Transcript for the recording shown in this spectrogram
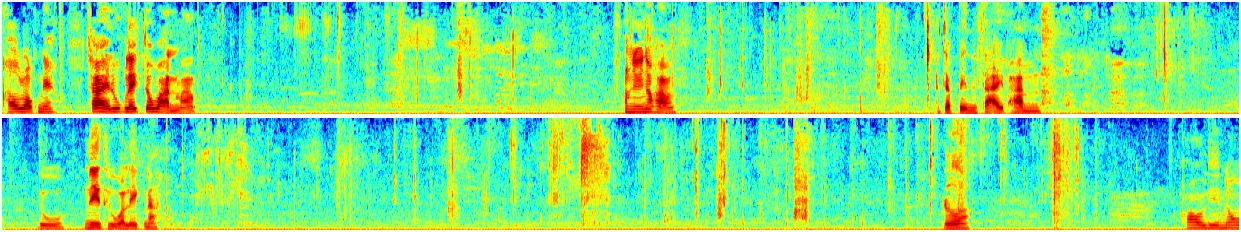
เข้าล็อกเนี้ยใช่ลูกเล็กจะหวานมาก อันนี้นะคะ จะเป็นสายพันธุ์ ดูนี่ถือว่าเล็กนะ ด้อคาลิโน่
